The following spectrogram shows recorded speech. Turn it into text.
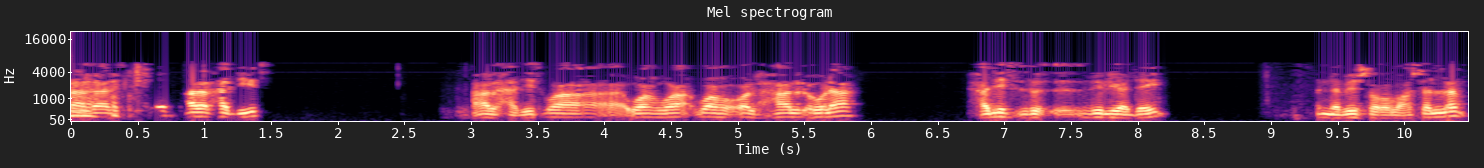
ذلك على الحديث على الحديث وهو وهو الحالة الأولى حديث ذي اليدين. النبي صلى الله عليه وسلم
